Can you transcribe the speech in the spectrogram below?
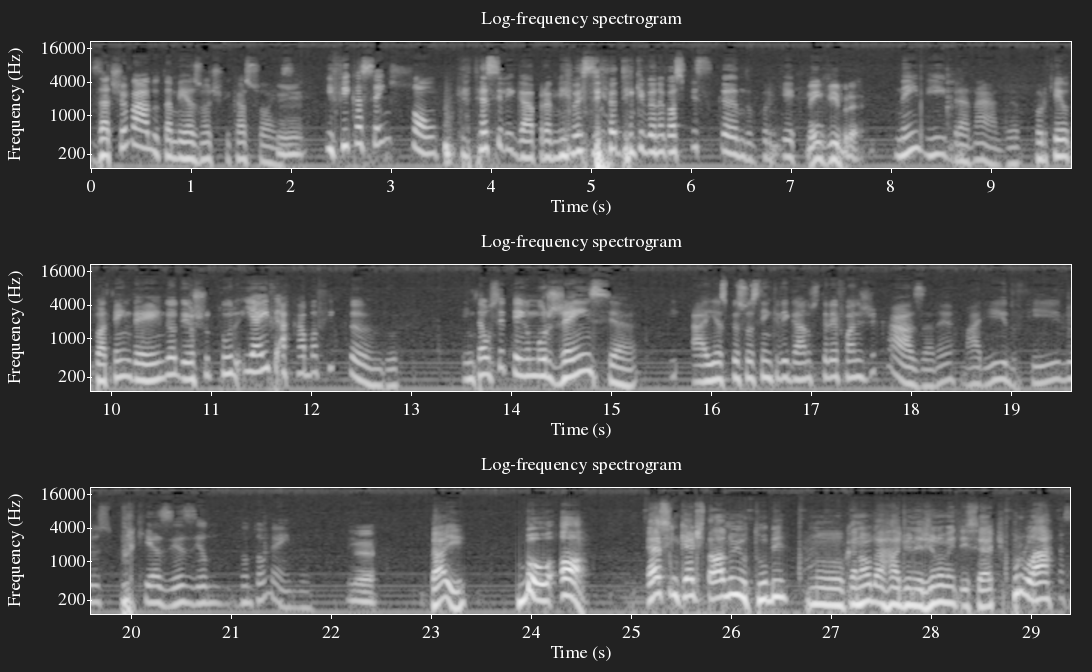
desativado também as notificações. Sim. E fica sem som, que até se ligar pra mim, vai ser, eu tenho que ver o negócio piscando, porque Nem vibra. nem vibra nada. Porque eu tô atendendo, eu deixo tudo, e aí acaba ficando. Então, se tem uma urgência, aí as pessoas têm que ligar nos telefones de casa, né? Marido, filhos, porque às vezes eu não tô vendo. É. Tá aí. Boa. Ó, essa enquete tá lá no YouTube, no canal da Rádio Energia 97. Por lá, Tá.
